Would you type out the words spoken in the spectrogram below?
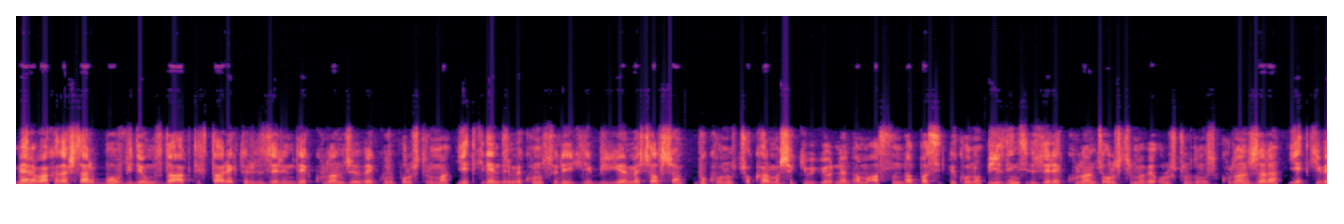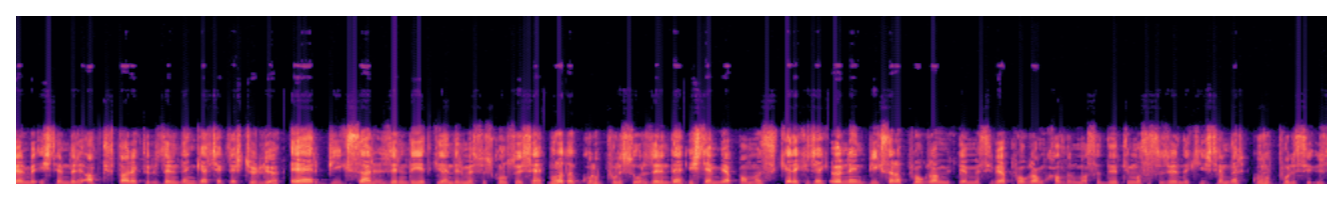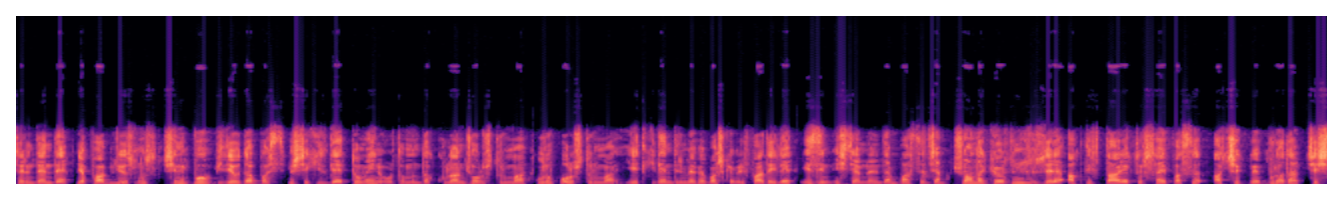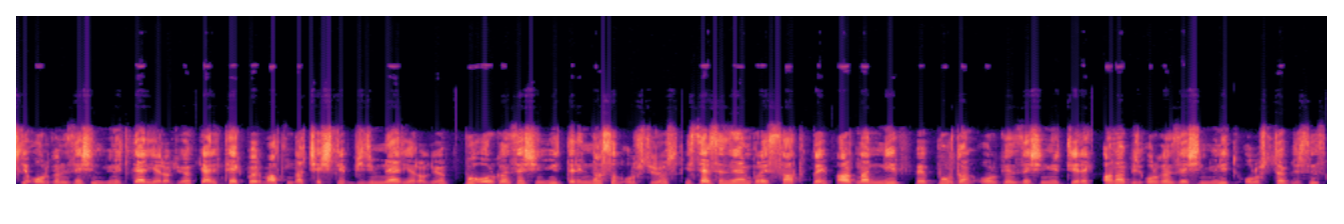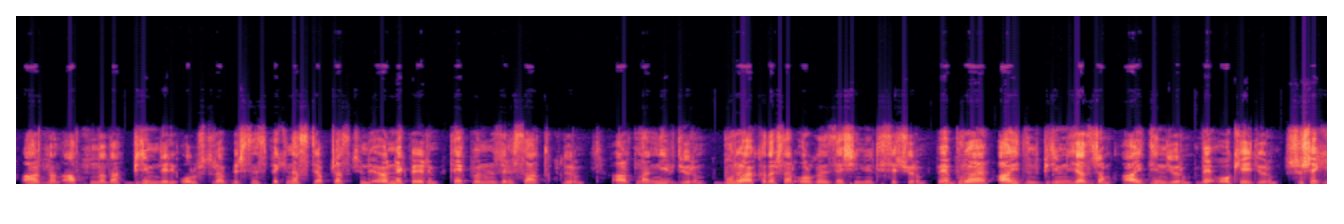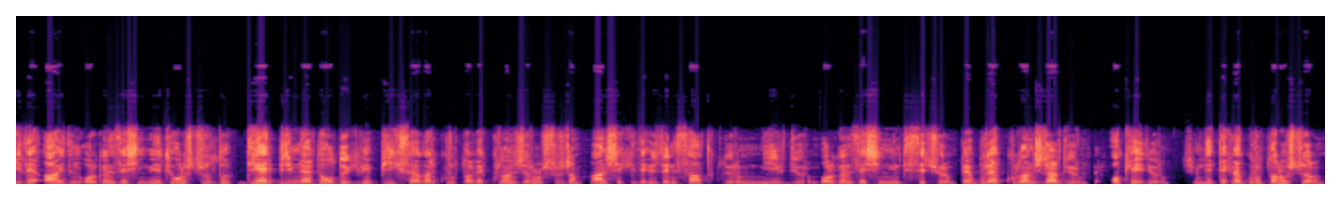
Merhaba arkadaşlar, bu videomuzda Active Directory üzerinde kullanıcı ve grup oluşturma, yetkilendirme konusuyla ilgili bilgi vermeye çalışacağım. Bu konu çok karmaşık gibi görünen ama aslında basit bir konu. Bildiğiniz üzere kullanıcı oluşturma ve oluşturduğumuz kullanıcılara yetki verme işlemleri Active Directory üzerinden gerçekleştiriliyor. Eğer bilgisayar üzerinde yetkilendirme söz konusu ise burada grup polisi üzerinde işlem yapmamız gerekecek. Örneğin bilgisayara program yüklenmesi veya program kaldırması, denetim masası üzerindeki işlemler grup polisi üzerinden de yapabiliyorsunuz. Şimdi bu videoda basit bir şekilde domain ortamında kullanıcı oluşturma, grup oluşturma, yetkilendirme ve başka bir ifadeyle izin işlemlerinden bahsedeceğim. Şu anda gördüğünüz üzere Active Directory sayfası açık ve burada çeşitli organization unitler yer alıyor. Yani tek bölüm altında çeşitli birimler yer alıyor. Bu organization unitleri nasıl oluşturuyoruz? İsterseniz hemen burayı sağ tıklayıp ardından new ve buradan organization unit diyerek ana bir organization unit oluşturabilirsiniz. Ardından altında da birimleri oluşturabilirsiniz. Peki nasıl yapacağız? Şimdi örnek verelim. Tek bölümün üzerine sağ tıklıyorum. Ardından new diyorum. Buraya arkadaşlar Organization Unity seçiyorum ve buraya Aydın birimini yazacağım. Aydın diyorum ve OK diyorum. Şu şekilde Aydın Organization Unity oluşturuldu. Diğer birimlerde olduğu gibi bilgisayarlar, gruplar ve kullanıcıları oluşturacağım. Aynı şekilde üzerine sağ tıklıyorum. New diyorum. Organization Unity seçiyorum ve buraya kullanıcılar diyorum ve OK diyorum. Şimdi tekrar gruplar oluşturalım.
